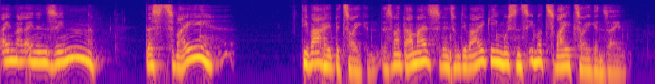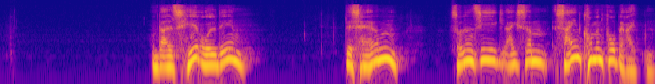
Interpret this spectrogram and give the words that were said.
einmal einen Sinn, dass zwei die Wahrheit bezeugen. Das war damals, wenn es um die Wahrheit ging, mussten es immer zwei Zeugen sein. Und als Herolde des Herrn sollen sie gleichsam sein Kommen vorbereiten.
